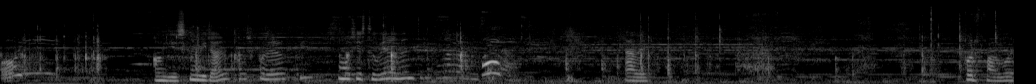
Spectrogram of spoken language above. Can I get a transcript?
Ay, Ay es que mirad, vamos a poner aquí como si estuviera dentro. A ver. Por favor.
